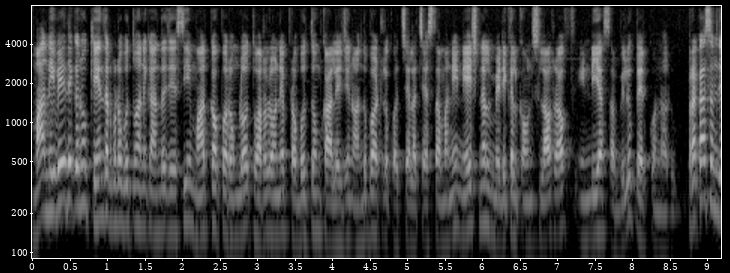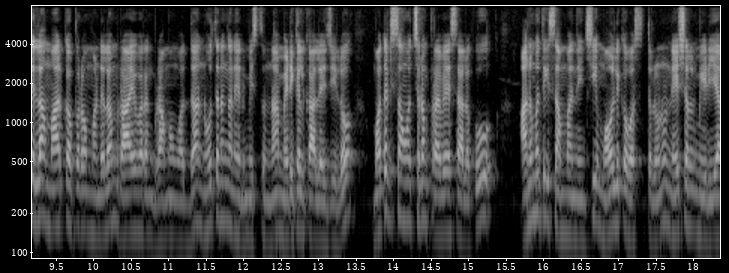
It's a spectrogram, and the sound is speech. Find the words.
మా నివేదికను కేంద్ర ప్రభుత్వానికి అందజేసి మార్కాపురంలో త్వరలోనే ప్రభుత్వం కాలేజీని అందుబాటులోకి వచ్చేలా చేస్తామని national medical council of India సభ్యులు పేర్కొన్నారు. ప్రకాశం జిల్లా మార్కాపురం మండలం రాయవరం గ్రామం వద్ద నూతనంగా నిర్మిస్తున్న మెడికల్ కాలేజీలో మొదటి సంవత్సరం ప్రవేశాలకు అనుమతికి సంబంధించి మౌలిక వసతులను national media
